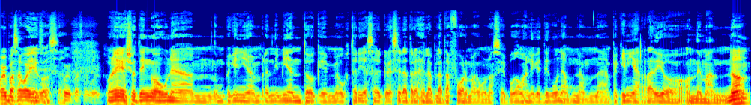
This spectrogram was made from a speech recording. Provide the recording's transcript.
Puede pasar cualquier cosa. Puede pasar cualquier cosa. yo tengo una, un pequeño emprendimiento que me gustaría hacer crecer a través de la plataforma, como no sé, pongámosle que tengo una, una, pequeña radio on demand, ¿no?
